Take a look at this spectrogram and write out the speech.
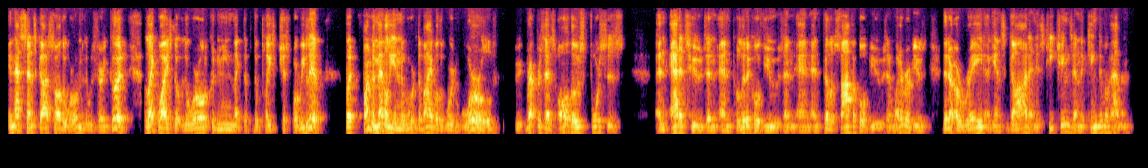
in that sense, God saw the world and it was very good. Likewise, the, the world could mean like the, the place just where we live. But fundamentally, in the the Bible, the word world represents all those forces and attitudes and, and political views and, and, and philosophical views and whatever views that are arrayed against God and his teachings and the kingdom of heaven.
